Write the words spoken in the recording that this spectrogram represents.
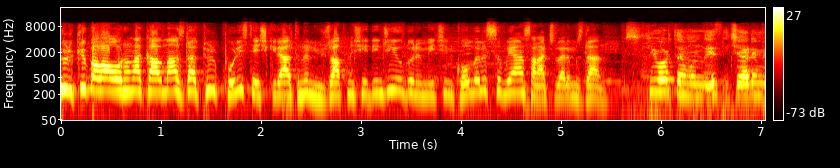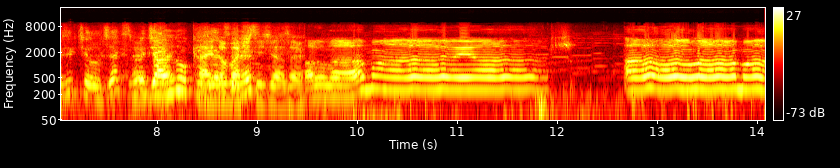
Baba Orhan Akalmaz da Türk Polis Teşkilatı'nın 167. yıl dönümü için kolları sıvayan sanatçılarımızdan. Stüdyo ortamındayız. İçeride müzik çalacak. Siz böyle canlı okuyacaksınız. Kayda başlayacağız evet. Ağlama yar, ağlama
